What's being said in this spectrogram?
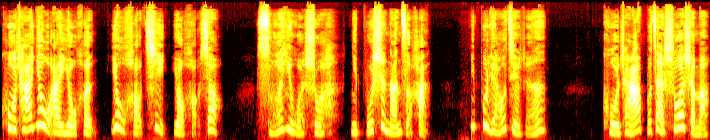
苦茶又爱又恨，又好气又好笑，所以我说你不是男子汉，你不了解人。苦茶不再说什么，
